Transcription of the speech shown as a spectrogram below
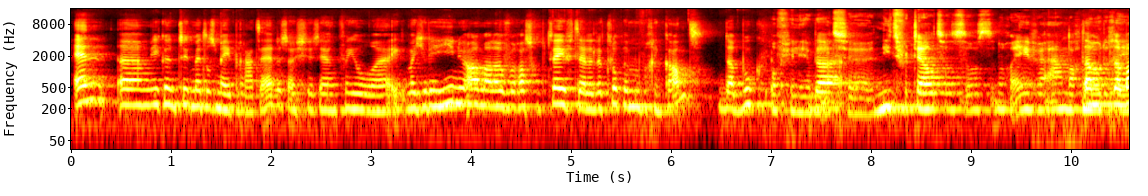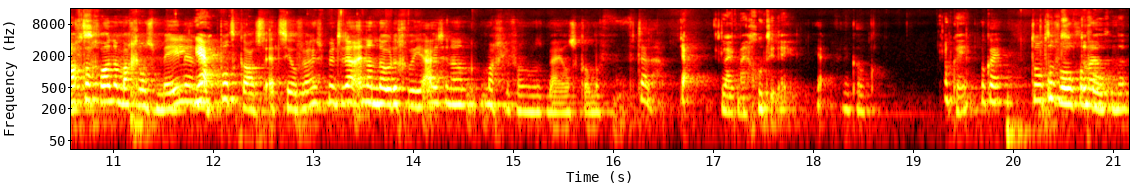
En ehm, je kunt natuurlijk met ons meepraten. Hè? Dus als je zegt van joh, eh, ik, wat jullie hier nu allemaal over rasgroep 2 vertellen, dat klopt helemaal van geen kant. Dat boek, Of jullie hebben iets eh, niet verteld wat, wat nog even aandacht dan, nodig dan mag heeft. dat gewoon, dan mag je ons mailen Ja. naar podcast.silverlines.nl en dan nodigen we je uit en dan mag je van ons bij ons komen vertellen. Lijkt mij een goed idee. Ja, vind ik ook. Oké, Oké, tot de volgende. de volgende.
